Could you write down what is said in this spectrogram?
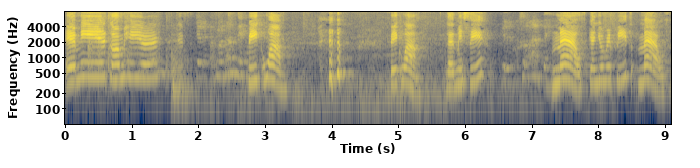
Emil, come here. Pick one. Pick one. Let me see. Mouth. Can you repeat? Mouth.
